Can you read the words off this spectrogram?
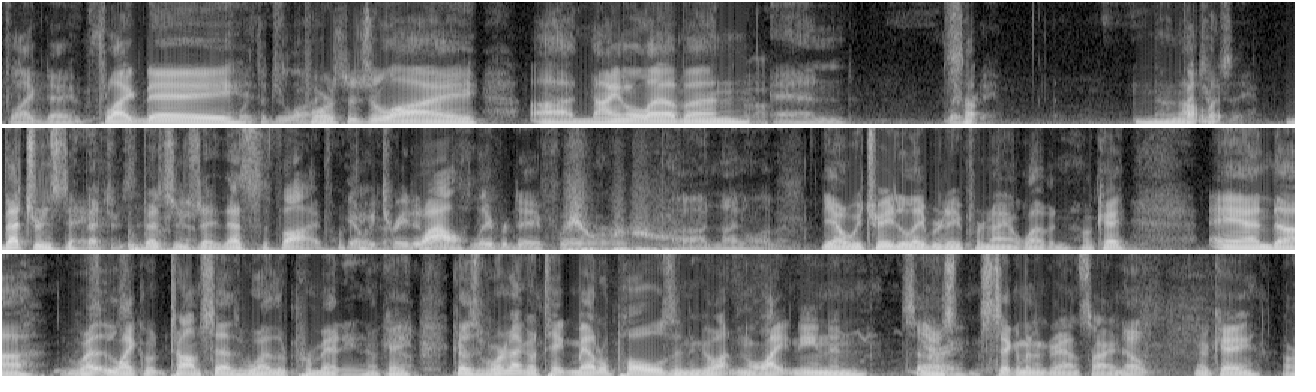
Flag Day, Flag Day, Fourth of July. Fourth of July, uh, 9/11. and Labor So- Day. No, not Veterans Day. Veterans Day. Veterans Day. Veterans Day. That's the five. Yeah, we traded Wow. off Labor Day for uh, 9/11. Yeah, we traded Labor Day for 9/11. Okay, and uh, we- like Tom says, weather permitting. Okay, because we're not going to take metal poles and go out in the lightning and Sorry. s- stick them in the ground. Sorry. Nope. Okay. Or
